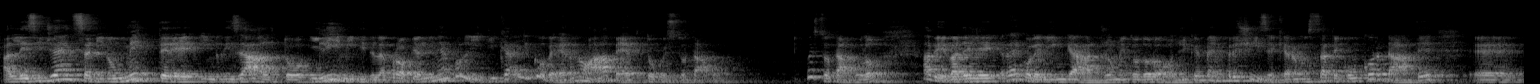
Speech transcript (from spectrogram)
all'esigenza di non mettere in risalto i limiti della propria linea politica, il governo ha aperto questo tavolo. Questo tavolo aveva delle regole di ingaggio metodologiche ben precise che erano state concordate eh,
